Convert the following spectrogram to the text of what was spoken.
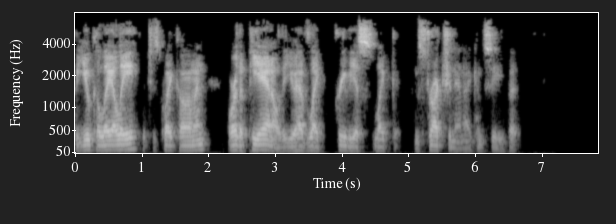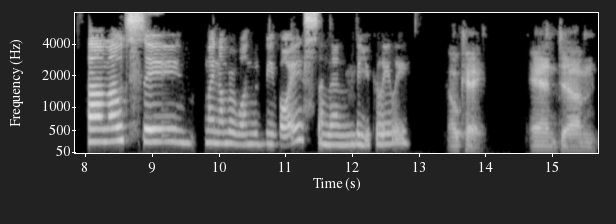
the ukulele, which is quite common, or the piano that you have like previous like instruction in, I can see, but Um, I would say my number one would be voice and then the ukulele. okay. And, um,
